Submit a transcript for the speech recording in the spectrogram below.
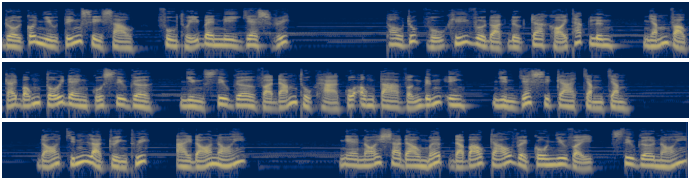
rồi có nhiều tiếng xì xào, phù thủy Benny Gesserit. Paul rút vũ khí vừa đoạt được ra khỏi thắt lưng, nhắm vào cái bóng tối đen của Silger, nhưng Silger và đám thuộc hạ của ông ta vẫn đứng yên, nhìn Jessica chầm chầm. Đó chính là truyền thuyết, ai đó nói. Nghe nói Sadao Mep đã báo cáo về cô như vậy, Silger nói.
